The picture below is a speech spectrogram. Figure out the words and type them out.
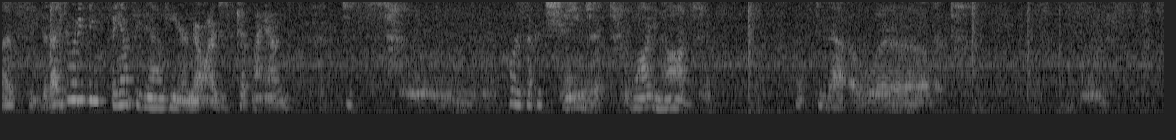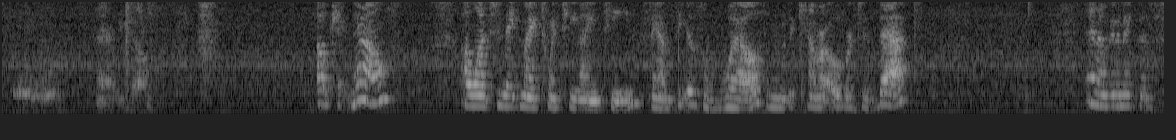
Let's see, did I do anything fancy down here? No, I just kept my end. Just, of course I could change it. Why not? Let's do that a little bit. There we go. Okay, now I want to make my 2019 fancy as well. So I'm going to move the camera over to that. And I'm going to make this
